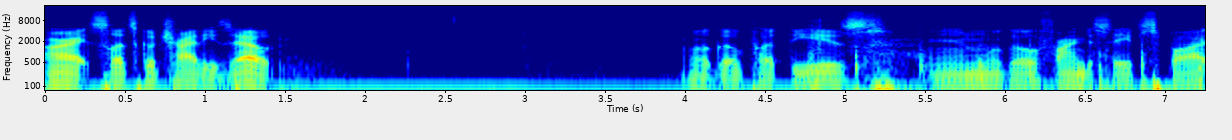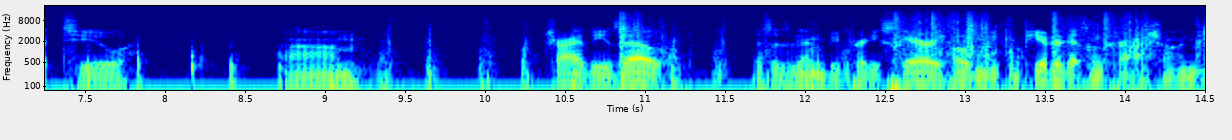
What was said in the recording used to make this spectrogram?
Alright, so let's go try these out. We'll go put these, and we'll go find a safe spot to um, try these out. This is going to be pretty scary. Hope my computer doesn't crash on me.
